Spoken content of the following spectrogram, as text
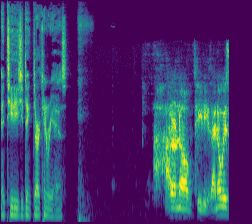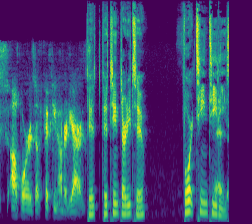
and TDs do you think Derrick Henry has? I don't know TDs. I know he's upwards of 1,500 yards. 1532. 14 TDs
